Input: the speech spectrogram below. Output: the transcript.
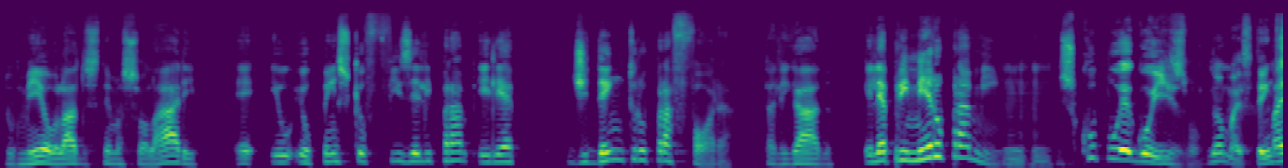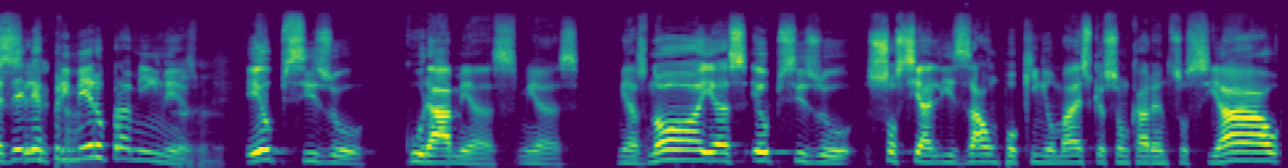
do meu lá do Sistema Solari, é, eu, eu penso que eu fiz ele pra. Ele é de dentro pra fora, tá ligado? Ele é primeiro pra mim. Uhum. Desculpa o egoísmo. Não, mas tem que Mas ser, ele é cara. primeiro pra mim mesmo. Aham. Eu preciso curar minhas, minhas, minhas noias, eu preciso socializar um pouquinho mais, porque eu sou um cara antissocial,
